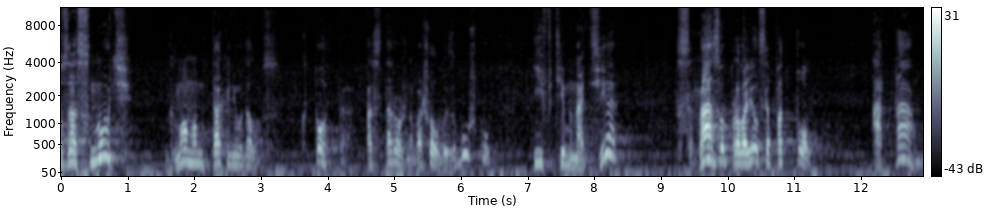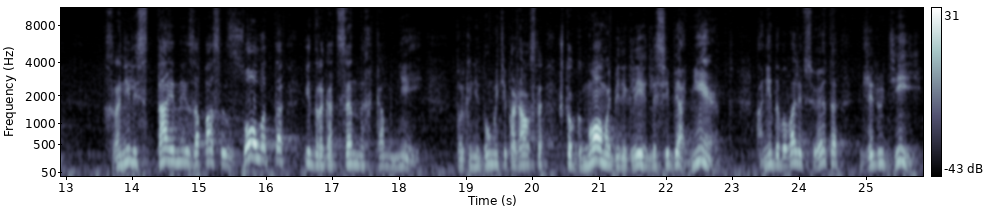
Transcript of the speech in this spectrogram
Заснуть гномам так и не удалось. Кто-то осторожно вошел в избушку и в темноте сразу провалился под пол. А там хранились тайные запасы золота и драгоценных камней. Только не думайте, пожалуйста, что гномы берегли их для себя. Нет, они добывали все это для людей,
